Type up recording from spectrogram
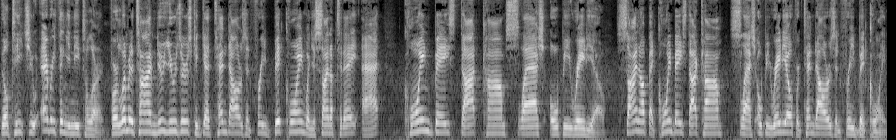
They'll teach you everything you need to learn. For a limited time, new users can get $10 in free Bitcoin when you sign up today at coinbase.com slash radio. Sign up at coinbase.com slash radio for $10 in free Bitcoin.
